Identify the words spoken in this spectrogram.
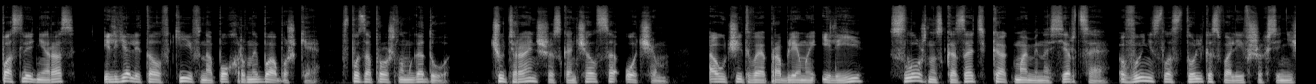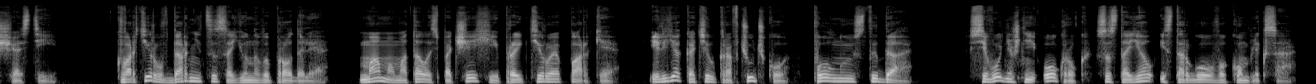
последний раз Илья летал в Киев на похороны бабушки в позапрошлом году. Чуть раньше скончался отчим — а учитывая проблемы Ильи, сложно сказать, как мамино сердце вынесло столько свалившихся несчастий. Квартиру в Дарнице Саюновы продали. Мама моталась по Чехии, проектируя парки. Илья катил кравчучку, полную стыда. Сегодняшний округ состоял из торгового комплекса.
